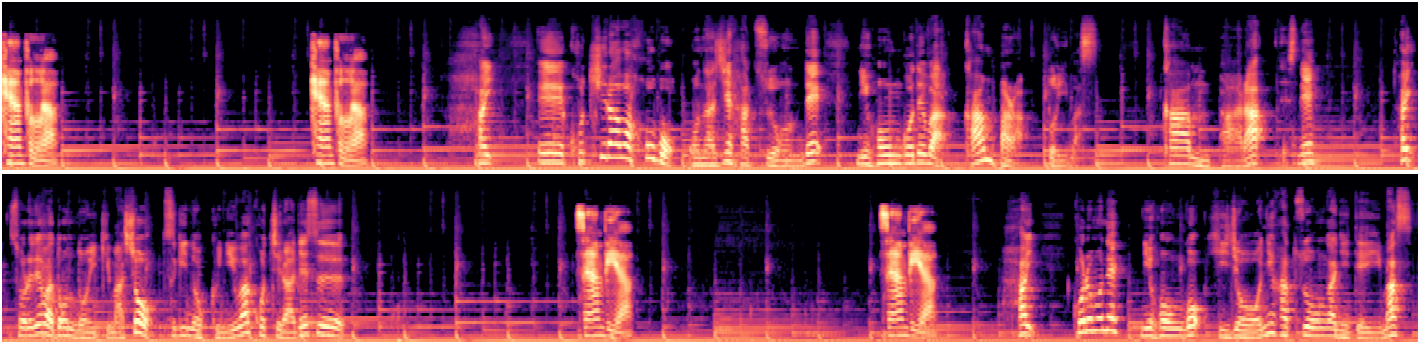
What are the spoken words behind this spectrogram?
Kampala, Kampala, はい、えーこちらはほぼ同じ発音で日本語ではカンパラと言います。カンパラですね。はい。それではどんどんいきましょう。次の国はこちらです。Zambia, Zambia, はいこれもね日本語非常に発音が似ています。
